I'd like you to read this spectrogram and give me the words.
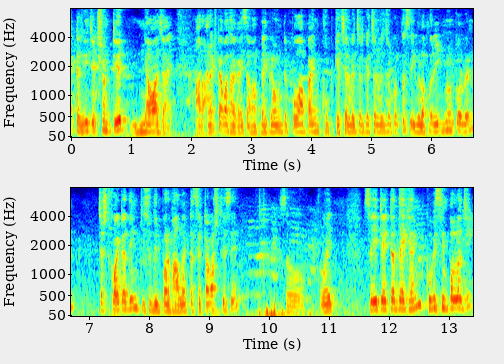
একটা রিজেকশন টেট নেওয়া যায়। আর আরেকটা কথা গাইছে আমার ব্যাকগ্রাউন্ডে পোলা পাইন খুব কেচার বেচার কেচার বেচার করতেছে, এগুলো আপনারা ইগনোর করবেন। জাস্ট কয়টা দিন, কিছুদিন পর ভালো একটা সেট আপ আসতেছে। সো ওয়েট সো এইটা এটা দেখেন, খুবই সিম্পল লজিক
